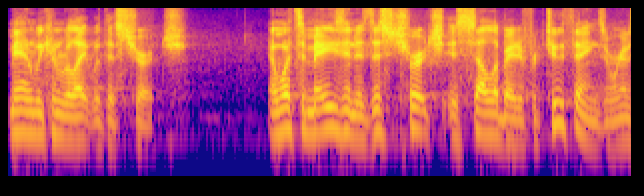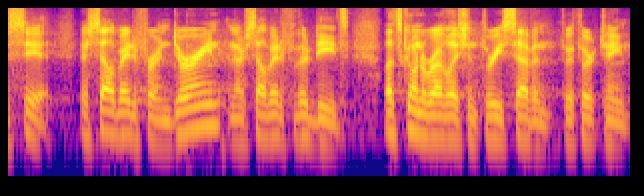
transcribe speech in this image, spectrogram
Man, we can relate with this church. And what's amazing is this church is celebrated for two things, and we're gonna see it. They're celebrated for enduring and they're celebrated for their deeds. Let's go into Revelation 3 7 through 13. It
